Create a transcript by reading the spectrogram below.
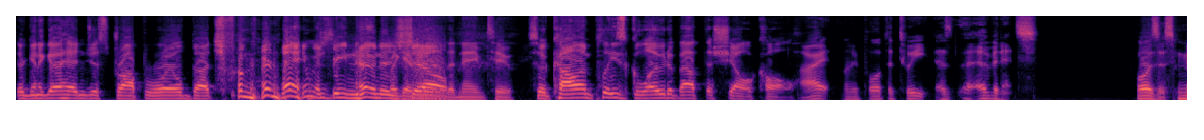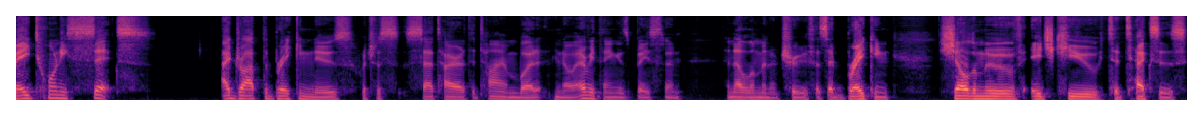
they're gonna go ahead and just drop Royal Dutch from their name and be known as get rid of Shell. the name too. So Colin, please gloat about the Shell call. All right, let me pull up the tweet as the evidence. What was this? May 26th. I dropped the breaking news, which was satire at the time, but you know, everything is based on an element of truth. I said breaking Shell to move HQ to Texas.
